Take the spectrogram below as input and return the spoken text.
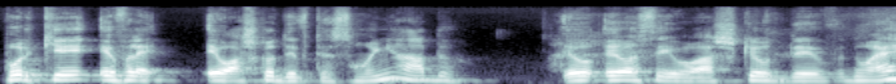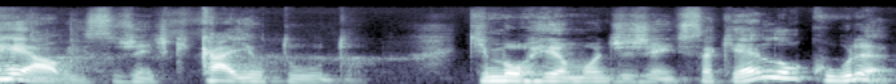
Porque eu falei, eu acho que eu devo ter sonhado. Eu, eu assim, eu acho que eu devo. Não é real isso, gente, que caiu tudo. Que morreu um monte de gente. Isso aqui é loucura.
